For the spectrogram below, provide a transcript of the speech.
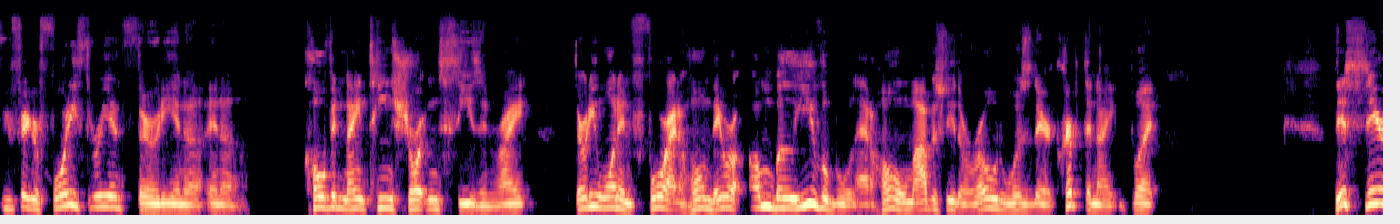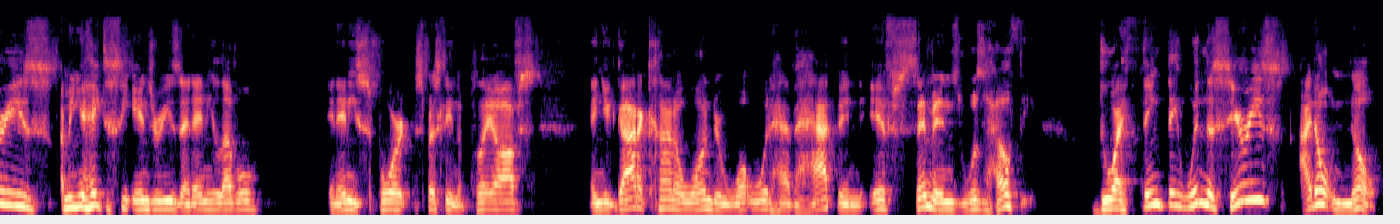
you figure forty three and thirty in a in a COVID 19 shortened season, right? 31 and 4 at home. They were unbelievable at home. Obviously, the road was their kryptonite, but this series, I mean, you hate to see injuries at any level in any sport, especially in the playoffs. And you got to kind of wonder what would have happened if Simmons was healthy. Do I think they win the series? I don't know.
